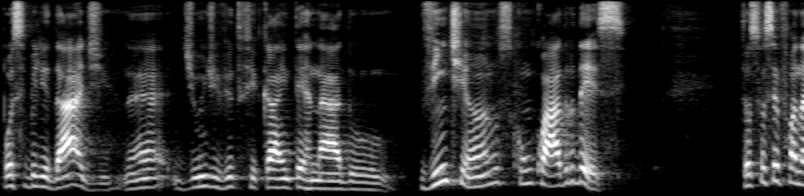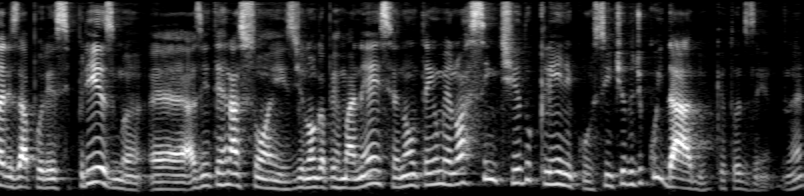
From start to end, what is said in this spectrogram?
possibilidade né, de um indivíduo ficar internado 20 anos com um quadro desse. Então, se você for analisar por esse prisma, é, as internações de longa permanência não têm o menor sentido clínico, sentido de cuidado, que eu estou dizendo. Né?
